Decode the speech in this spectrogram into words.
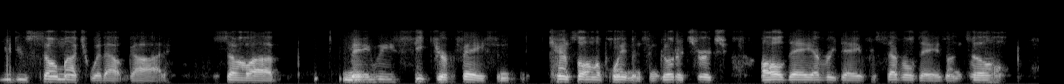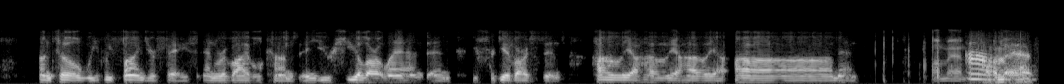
You do so much without God. So uh, may we seek your face and cancel all appointments and go to church all day, every day for several days until until we, we find your face and revival comes and you heal our land and you forgive our sins. Hallelujah, hallelujah, hallelujah. Amen. Amen. Amen.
